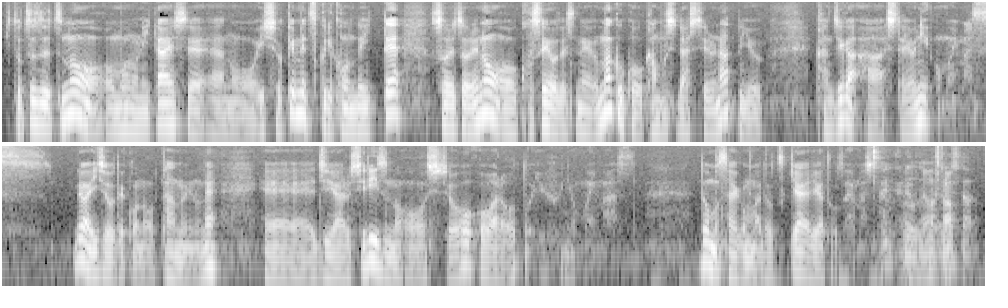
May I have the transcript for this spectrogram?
一つずつのものに対してあの一生懸命作り込んでいってそれぞれの個性をですねうまくこう醸し出しているなという感じがあしたように思います。では以上でこの丹野のね、えー GR シリーズの視聴を終わろうという。どうも最後までお付き合いありがとうございました。はい、ありがとうございましたありがとうございました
